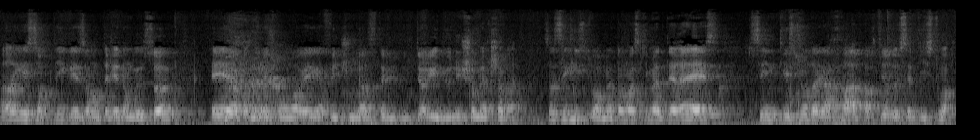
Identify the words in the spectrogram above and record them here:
Alors, il est sorti, il les a enterrés dans le sol et à partir de ce moment-là, il a fait Tchouva, cet agriculteur, il est devenu Shomer Shabbat. Ça, c'est l'histoire. Maintenant, moi, ce qui m'intéresse, c'est une question d'Alacha à partir de cette histoire.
